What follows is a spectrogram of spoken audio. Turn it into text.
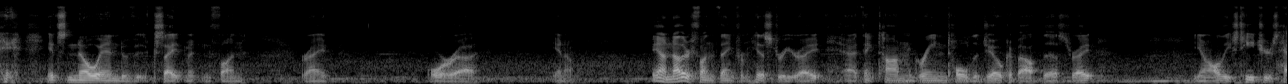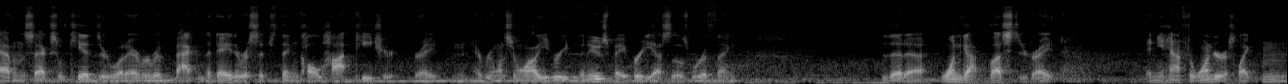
it's no end of excitement and fun, right? Or, uh, you know, yeah, another fun thing from history, right? I think Tom Green told a joke about this, right? You know, all these teachers having sex with kids or whatever. But back in the day, there was such a thing called hot teacher, right? And every once in a while, you'd read in the newspaper. Yes, those were a thing. That uh, one got busted, right? And you have to wonder it's like hmm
